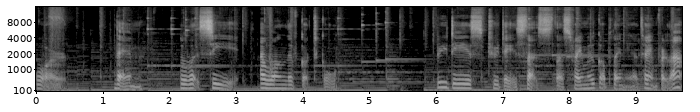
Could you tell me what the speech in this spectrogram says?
for them. So let's see how long they've got to go. Three days, two days. That's that's fine. We've got plenty of time for that.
